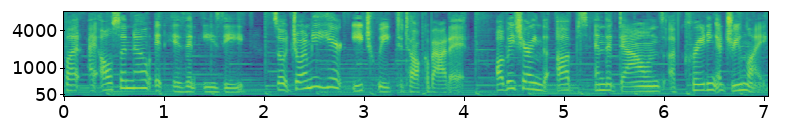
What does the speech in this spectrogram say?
But I also know it isn't easy. So join me here each week to talk about it. I'll be sharing the ups and the downs of creating a dream life.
